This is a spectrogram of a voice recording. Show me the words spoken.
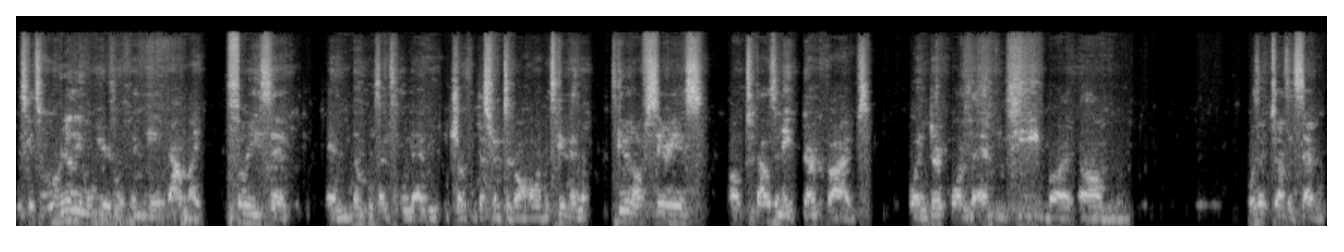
this gets really weird with him being down like three zip and them presenting him the MVP trophy just for him to go home. It's giving it's giving off serious um, 2008 Dirk vibes when Dirk won the MVP, but um, was it 2007?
